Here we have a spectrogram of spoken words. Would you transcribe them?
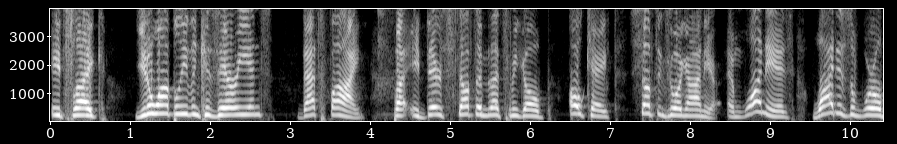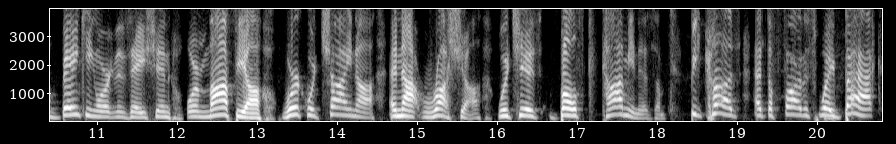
it's like you don't want to believe in Khazarians. That's fine, but it, there's stuff that lets me go. Okay, something's going on here. And one is why does the World Banking Organization or mafia work with China and not Russia, which is both communism? Because at the farthest way back,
